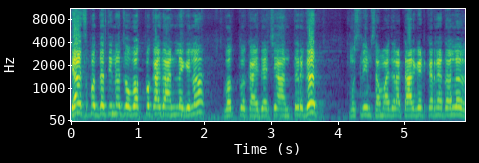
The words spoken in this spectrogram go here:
त्याच पद्धतीनं जो वक्फ कायदा आणला गेला वक्फ कायद्याच्या अंतर्गत मुस्लिम समाजाला टार्गेट करण्यात आलं.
